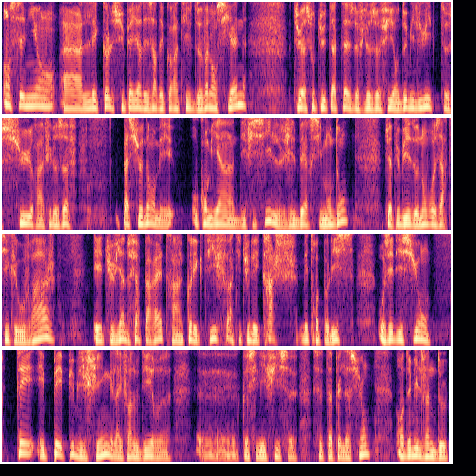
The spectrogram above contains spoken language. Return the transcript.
enseignant à l'école supérieure des arts décoratifs de Valenciennes. Tu as soutenu ta thèse de philosophie en 2008 sur un philosophe passionnant mais ô combien difficile, Gilbert Simondon. Tu as publié de nombreux articles et ouvrages et tu viens de faire paraître un collectif intitulé Crash Métropolis aux éditions T et P Publishing, là il faut nous dire euh, euh, que signifie cette appellation, en 2022.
